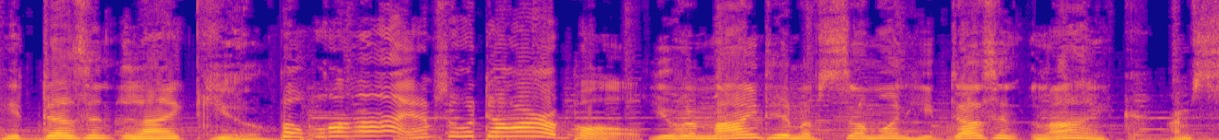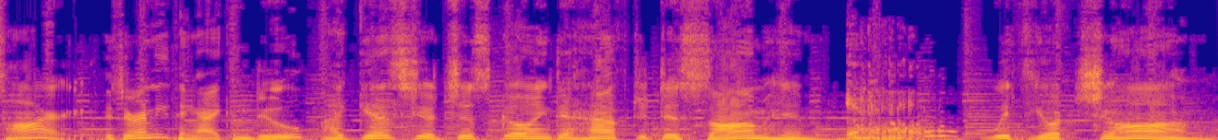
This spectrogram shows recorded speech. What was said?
He doesn't like you. But why? I'm so adorable. You remind him of someone he doesn't like. I'm sorry. Is there anything I can do? I guess you're just going to have to disarm him with your charm.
